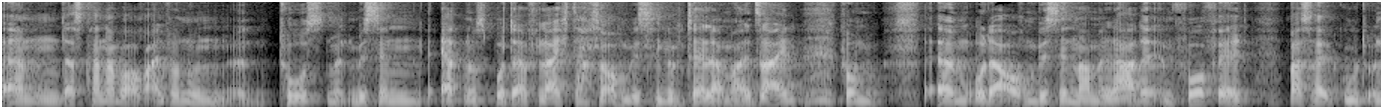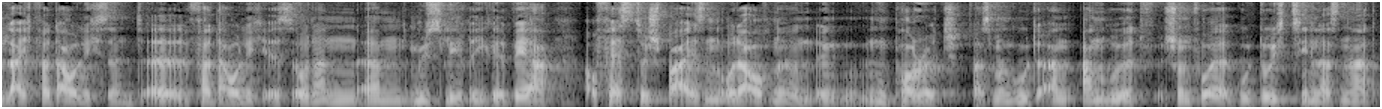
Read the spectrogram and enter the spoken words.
Ähm, das kann aber auch einfach nur ein äh, Toast mit ein bisschen Erdnussbutter, vielleicht auch ein bisschen Nutella mal sein vom, ähm, oder auch ein bisschen Marmelade im Vorfeld, was halt gut und leicht verdaulich sind, äh, verdaulich ist oder ein ähm, Müsli-Riegel. Wer auf feste Speisen oder auch eine, ein Porridge, was man gut an, anrührt, schon vorher gut durchziehen lassen hat,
